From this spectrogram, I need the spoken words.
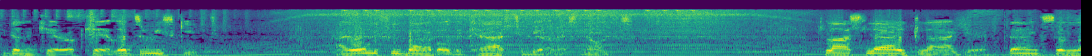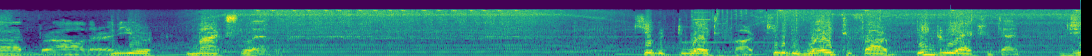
He doesn't care. Okay, let's risk it. I only feel bad about the cash, to be honest, not plus light lager thanks a lot brother and you're max level Keep it way too far. Keep it way too far. Big reaction time. G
